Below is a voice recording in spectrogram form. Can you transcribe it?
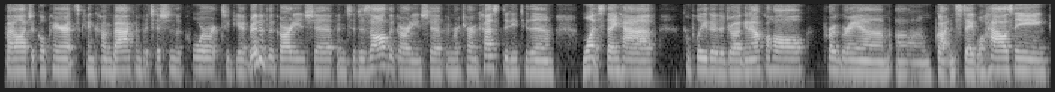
Biological parents can come back and petition the court to get rid of the guardianship and to dissolve the guardianship and return custody to them once they have completed a drug and alcohol program, um, gotten stable housing,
